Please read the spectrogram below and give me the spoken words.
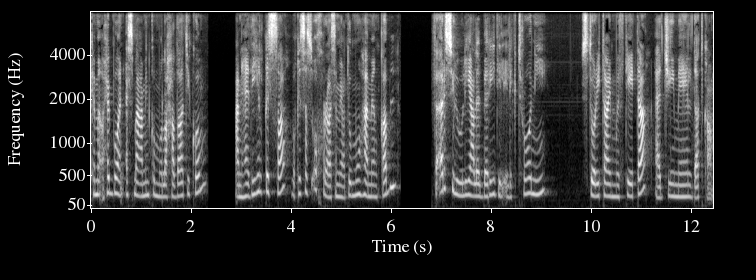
كما أحب أن أسمع منكم ملاحظاتكم عن هذه القصة وقصص أخرى سمعتموها من قبل فأرسلوا لي على البريد الإلكتروني storytimewithteta at gmail.com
